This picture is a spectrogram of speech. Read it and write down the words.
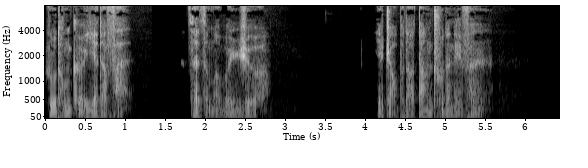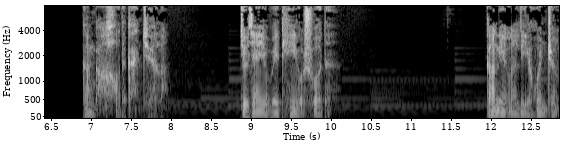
如同隔夜的饭，再怎么温热，也找不到当初的那份刚刚好的感觉了。就见有位听友说的：“刚领了离婚证，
